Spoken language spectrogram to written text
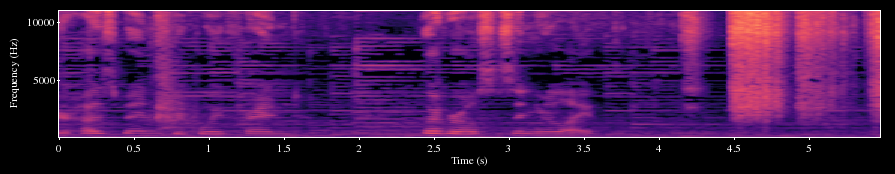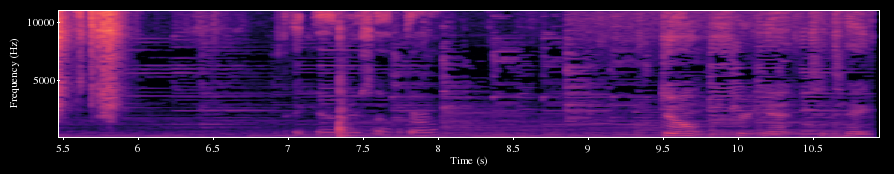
your husband, your boyfriend, whoever else is in your life. Take care of yourself, girl. Don't forget to take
